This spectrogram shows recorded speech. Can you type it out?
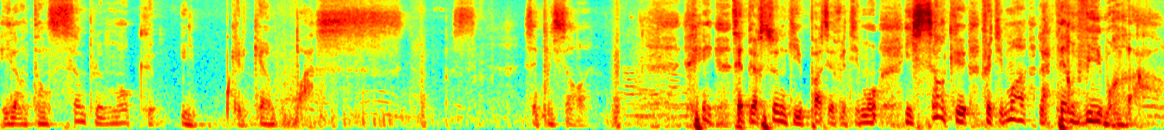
il entend simplement que quelqu'un passe c'est puissant. Hein. Cette personne qui passe, effectivement, il sent que, effectivement, la terre vibrera.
